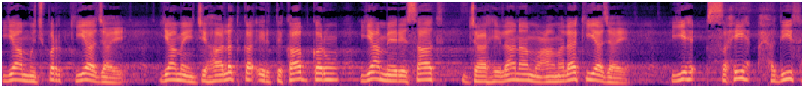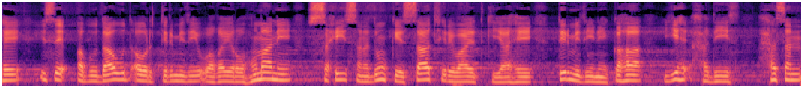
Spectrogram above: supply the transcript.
یا مجھ پر کیا جائے، یا میں جہالت کا ارتکاب کروں یا میرے ساتھ جاہلانہ معاملہ کیا جائے۔ یہ صحیح حدیث ہے، اسے ابو داود اور ترمزی وغیرہ ہما نے صحیح سندوں کے ساتھ روایت کیا ہے۔ ترمزی نے کہا، یہ حدیث حسن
